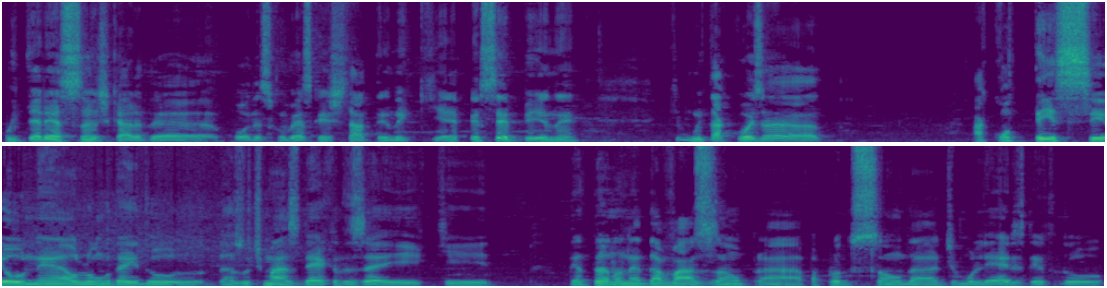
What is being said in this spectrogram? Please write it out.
O interessante, cara, da, pô, dessa conversa que a gente está tendo aqui é perceber, né, que muita coisa aconteceu, né, ao longo daí do, das últimas décadas aí que tentando né, dar vazão para a produção da, de mulheres dentro do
